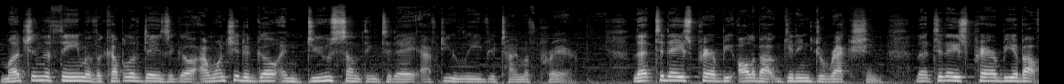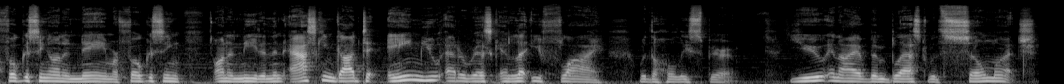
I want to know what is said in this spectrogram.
much in the theme of a couple of days ago, I want you to go and do something today after you leave your time of prayer. Let today's prayer be all about getting direction. Let today's prayer be about focusing on a name or focusing on a need and then asking God to aim you at a risk and let you fly with the Holy Spirit. You and I have been blessed with so much.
